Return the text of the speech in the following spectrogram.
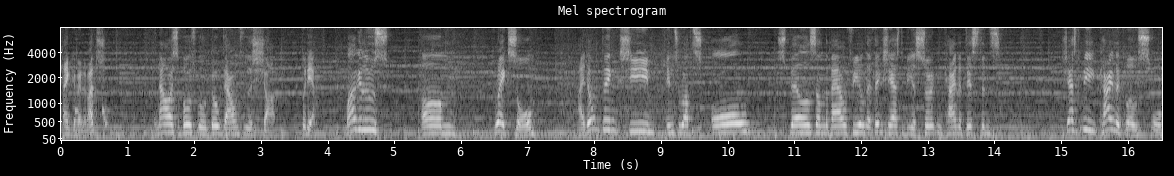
Thank you very much. And now I suppose we'll go down to the shop. But yeah, Magilou's, um, Break Soul. I don't think she interrupts all spells on the battlefield. I think she has to be a certain kind of distance. She has to be kind of close, or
